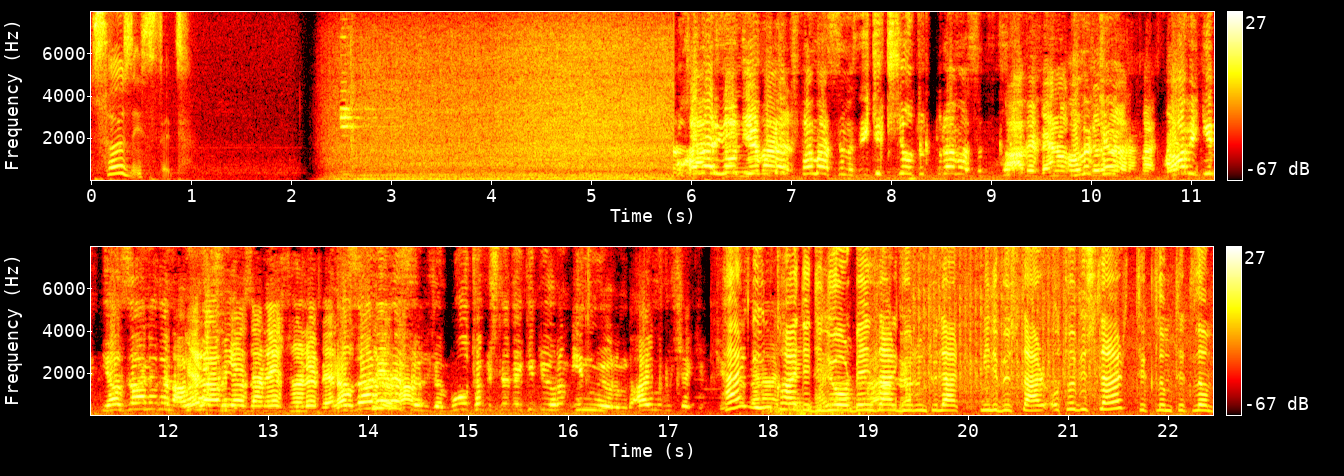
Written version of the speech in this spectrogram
söz istedi. Bu kadar yolcuyu burada tutamazsınız. İki kişi oturtturamazsınız. Abi ben oturtturmuyorum Alırken- bak. Abi git yazıhaneden alamazsın. Gel abi yazıhaneye söyle ben Yazıhaneye abi. söyleyeceğim. Bu otobüste de gidiyorum inmiyorum da aynı bu şekilde. Her gün kaydediliyor benzer görüntüler. Minibüsler, otobüsler tıklım tıklım.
